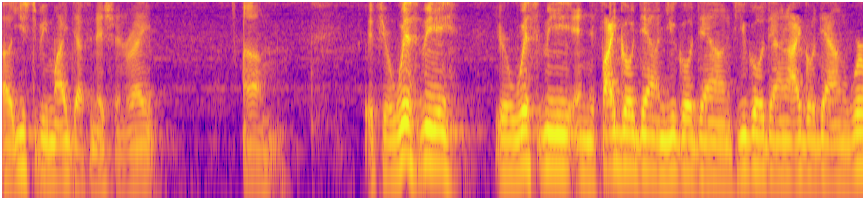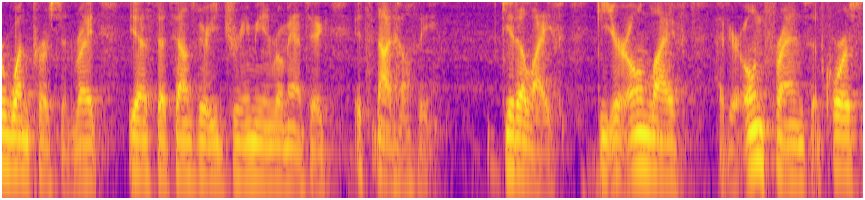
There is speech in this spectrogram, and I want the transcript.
uh, used to be my definition, right? Um, if you're with me, you're with me. And if I go down, you go down. If you go down, I go down. We're one person, right? Yes, that sounds very dreamy and romantic. It's not healthy. Get a life. Get your own life. Have your own friends. Of course,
